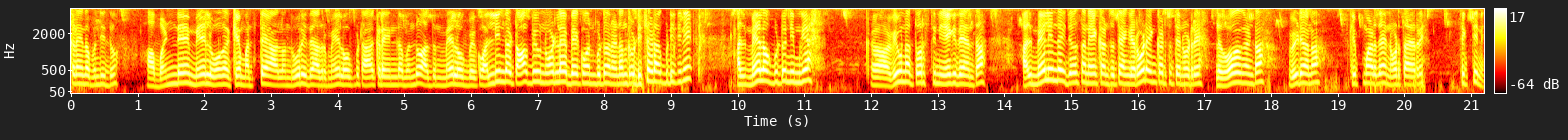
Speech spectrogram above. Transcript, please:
ಕಡೆಯಿಂದ ಬಂದಿದ್ದು ಆ ಬಂಡೆ ಮೇಲೆ ಹೋಗೋಕ್ಕೆ ಮತ್ತೆ ಅಲ್ಲೊಂದು ಊರಿದೆ, ಅದ್ರ ಮೇಲೆ ಹೋಗ್ಬಿಟ್ಟು ಆ ಕಡೆಯಿಂದ ಬಂದು ಅದನ್ನ ಮೇಲೆ ಹೋಗಬೇಕು. ಅಲ್ಲಿಂದ ಟಾಪ್ ವ್ಯೂ ನೋಡಲೇಬೇಕು ಅಂದ್ಬಿಟ್ಟು ನಾನಂತೂ ಡಿಸೈಡ್ ಆಗಿಬಿಟ್ಟಿದ್ದೀನಿ. ಅಲ್ಲಿ ಮೇಲೆ ಹೋಗ್ಬಿಟ್ಟು ನಿಮಗೆ ವ್ಯೂನ ತೋರಿಸ್ತೀನಿ ಹೇಗಿದೆ ಅಂತ. ಅಲ್ಲಿ ಮೇಲಿಂದ ಈ ದೇವಸ್ಥಾನ ಹೇಗೆ ಕಾಣಿಸುತ್ತೆ, ಹಂಗೆ ರೋಡ್ ಹೆಂಗೆ ಕಾಣಿಸುತ್ತೆ ನೋಡಿರಿ. ಅಲ್ಲಿ ಹೋಗೋ ಗಂಟ, ವೀಡಿಯೋನ ಸ್ಕಿಪ್ ಮಾಡಿದೆ ನೋಡ್ತಾ ಇರ್ರಿ. ಸಿಗ್ತೀನಿ.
